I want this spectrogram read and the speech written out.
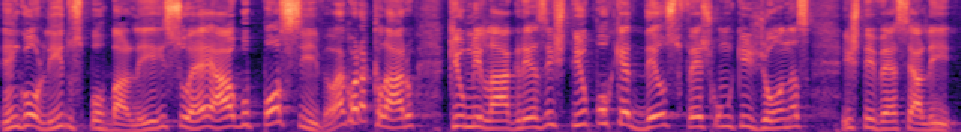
engolidos por baleia, isso é algo possível. Agora, claro que o milagre existiu porque Deus fez com que Jonas estivesse ali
